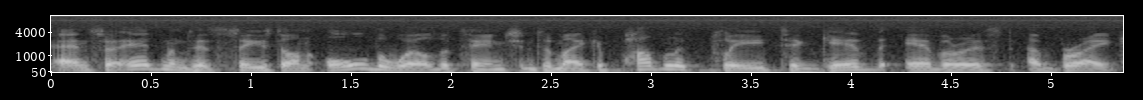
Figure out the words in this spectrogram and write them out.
And Sir Edmund has seized on all the world attention to make a public plea to give Everest a break.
